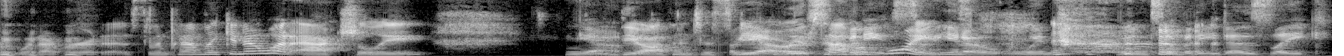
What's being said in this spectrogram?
or whatever it is and i'm kind of like you know what actually Yeah. the authenticity yeah, or police have a somebody, point. you know, when when somebody does like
